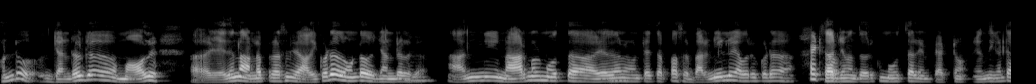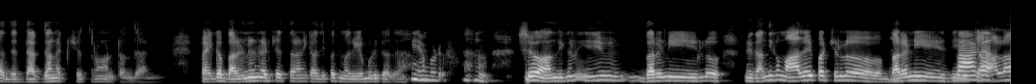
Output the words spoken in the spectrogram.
ఉండవు జనరల్గా మామూలు ఆ, ఏదైనా అన్నప్రాసన అది కూడా ఉండవు జనరల్గా. అన్ని నార్మల్ ముహూర్త ఏదైనా ఉంటాయి తప్ప అసలు భరణీలో ఎవరు కూడా. సాధ్యమైనంత వరకు ముహూర్తాలు ఏం పెట్టం. ఎందుకంటే అది దగ్ధ నక్షత్రం అంటుంది దాన్ని. పైగా భరణి నక్షత్రానికి అధిపతి మరి యముడు కదా. యముడు. సో అందుకని భరణిలో మీకు అందుకే మాలయ పక్షుల్లో భరణి. చాలా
